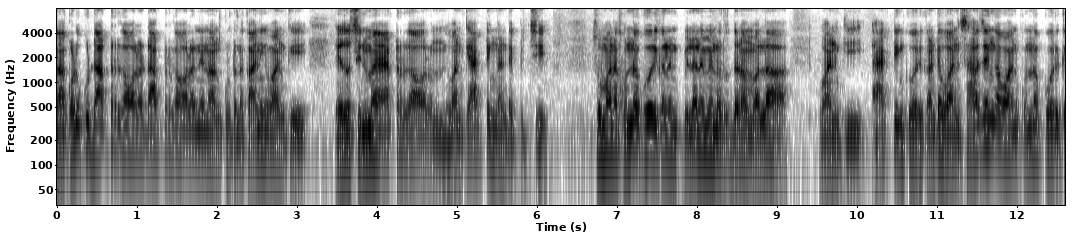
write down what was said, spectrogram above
నా కొడుకు డాక్టర్ కావాలా డాక్టర్ కావాలని నేను అనుకుంటున్నా. కానీ వానికి ఏదో సినిమా యాక్టర్ కావాలని ఉంది. వానికి యాక్టింగ్ అంటే పిచ్చి. సో మనకున్న కోరికలను పిల్లల మీద రుద్దడం వల్ల వానికి యాక్టింగ్ కోరిక అంటే వాని సహజంగా వానికి ఉన్న కోరిక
